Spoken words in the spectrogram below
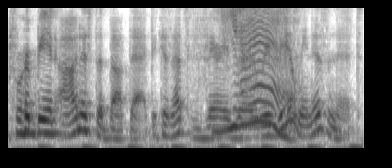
for being honest about that because that's very, Yeah. very revealing, isn't it?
